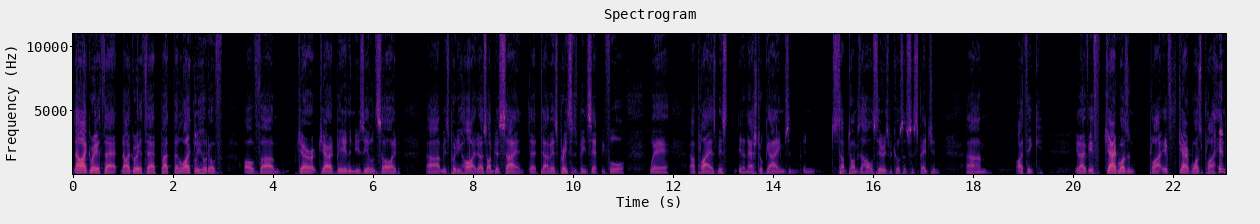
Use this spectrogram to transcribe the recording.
No, I agree with that. No, I agree with that. But the likelihood of of um, Jared Jared beating the New Zealand side um, is pretty high. I'm just saying that um, as precedent has been set before, where uh, players miss international games and, and sometimes the whole series because of suspension. Um, I think, you know, if, if Jared wasn't play, if Jared was playing,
